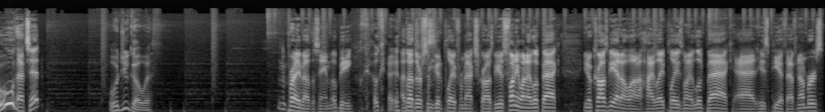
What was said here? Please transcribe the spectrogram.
Ooh, that's it. What would you go with? Probably about the same. A B. Okay, I thought there was some good play from Maxx Crosby. It was funny when I look back. You know, Crosby had a lot of highlight plays. When I look back at his PFF numbers,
